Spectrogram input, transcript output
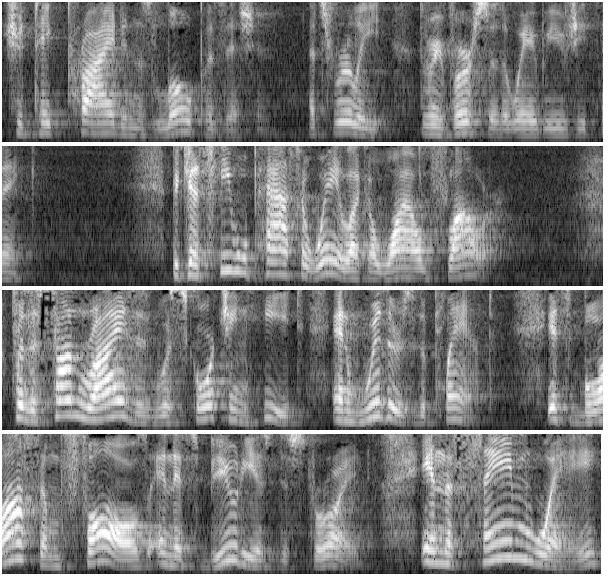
should take pride in his low position. That's really the reverse of the way we usually think. Because he will pass away like a wild flower. For the sun rises with scorching heat and withers the plant. Its blossom falls and its beauty is destroyed. In the same way,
